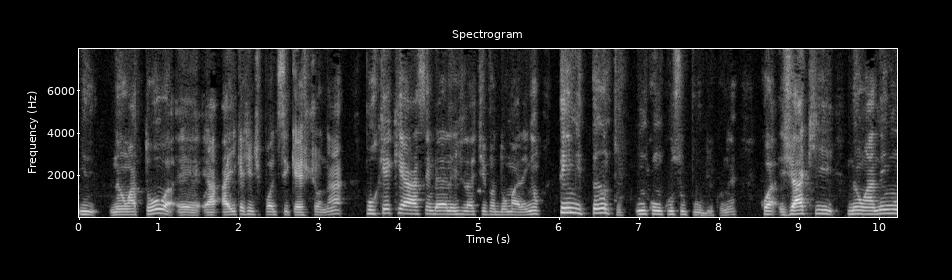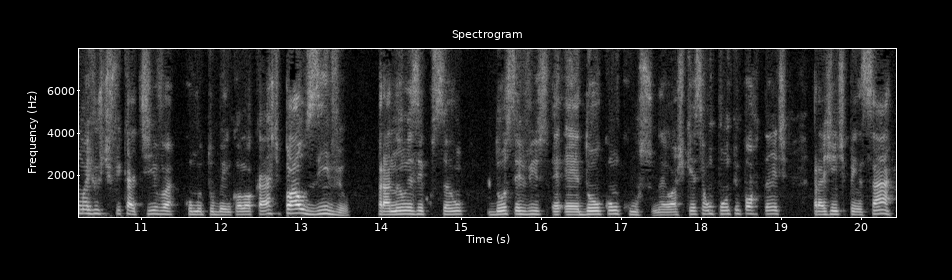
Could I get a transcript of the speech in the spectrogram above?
e não à toa, é, é aí que a gente pode se questionar por que, que a Assembleia Legislativa do Maranhão teme tanto um concurso público, né? Já que não há nenhuma justificativa, como tu bem colocaste, plausível para não execução do serviço é, é, do concurso. Né? Eu acho que esse é um ponto importante para a gente pensar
